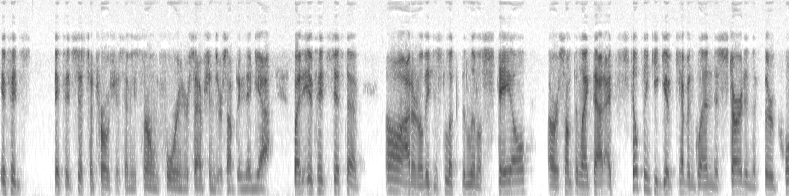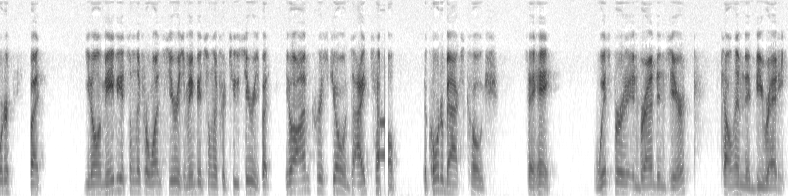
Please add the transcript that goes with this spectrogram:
If it's if it's just atrocious and he's thrown four interceptions or something, then yeah. But if it's just a oh I don't know, they just look a little stale or something like that, I still think you give Kevin Glenn the start in the third quarter. But you know, maybe it's only for one series or maybe it's only for two series. But you know, I'm Chris Jones. I tell the quarterbacks coach, say, hey, whisper in Brandon's ear, tell him to be ready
